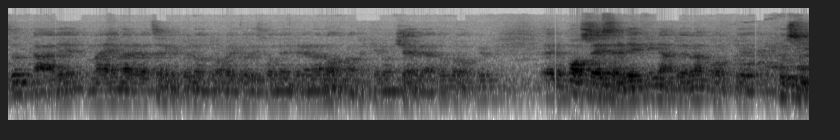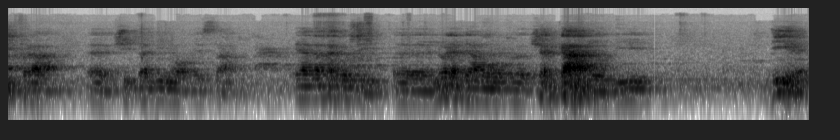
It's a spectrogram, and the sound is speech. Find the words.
orizzontale, ma è una relazione che poi non trova il corrispondente nella norma perché non c'è il reato proprio, eh, possa essere declinato il rapporto così fra eh, cittadino e Stato. È andata così. Eh, noi abbiamo eh, cercato di dire,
